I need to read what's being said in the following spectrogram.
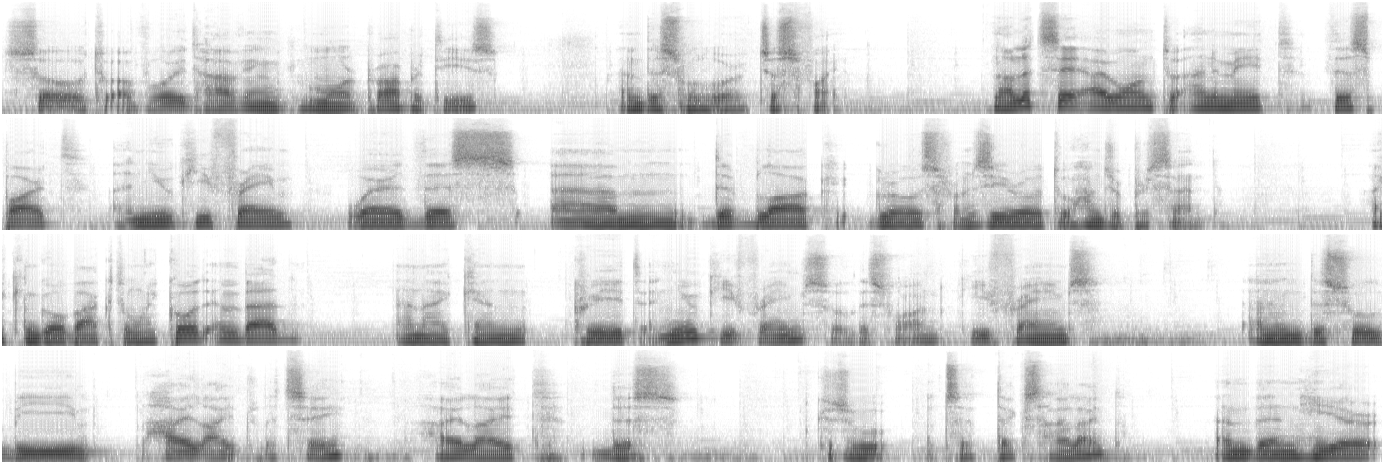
so to avoid having more properties and this will work just fine. Now let's say I want to animate this part, a new keyframe where this um, div block grows from 0 to 100%. I can go back to my code embed and I can create a new keyframe, so this one, keyframes, and this will be highlight, let's say, highlight this because it's a text highlight. And then here,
